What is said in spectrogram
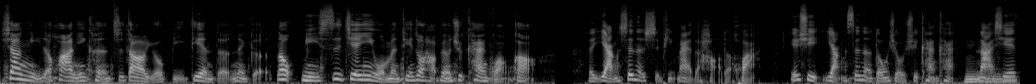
像你的话，你可能知道有笔电的那个，那你是建议我们听众好朋友去看广告，呃，养生的食品卖得好的话，也许养生的东西我去看看哪些、嗯、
